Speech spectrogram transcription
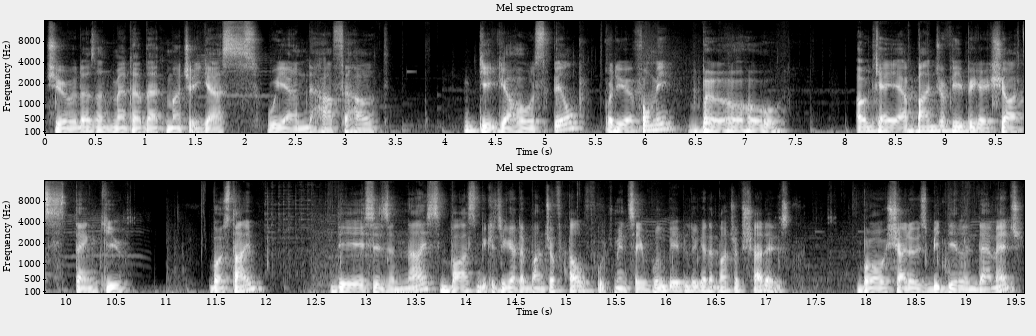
Sure, doesn't matter that much, I guess. We earned half a heart. Giga hose spill. What do you have for me? Bro. Okay, a bunch of epic shots. Thank you. Boss time. This is a nice boss because you get a bunch of health, which means I will be able to get a bunch of shadows. Bro, shadows be dealing damage.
